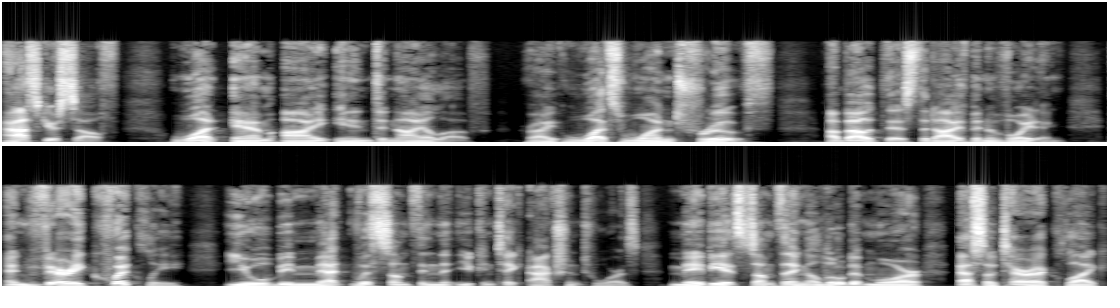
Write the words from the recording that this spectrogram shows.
ask yourself, what am I in denial of? Right? What's one truth about this that I've been avoiding? And very quickly, you will be met with something that you can take action towards. Maybe it's something a little bit more esoteric, like,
